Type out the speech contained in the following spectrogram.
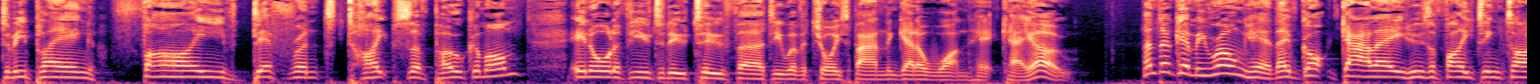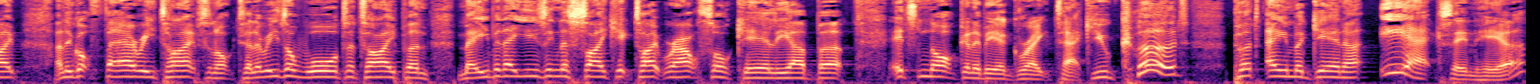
to be playing five different types of Pokemon in order for you to do 230 with a choice band and get a one hit KO. And don't get me wrong here, they've got Gallade, who's a fighting type, and they've got fairy types, and Octillery's a water type, and maybe they're using the psychic type route Sorkelia, but it's not going to be a great tech. You could put a Magearna EX in here,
